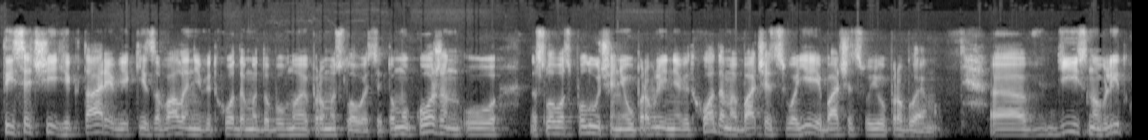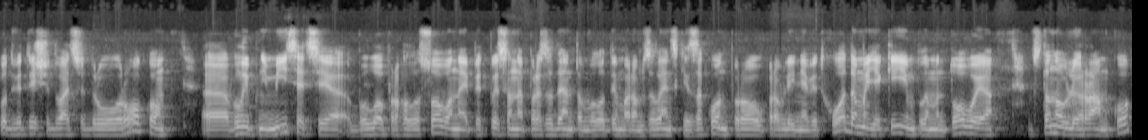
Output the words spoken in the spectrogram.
тисячі гектарів, які завалені відходами добувної промисловості. Тому кожен у словосполученні управління відходами бачить своє і бачить свою проблему. Е, Дійсно, влітку 2022 року, е, в липні місяці, було проголосовано і підписано президентом Володимиром Зеленським закон про управління відходами, який імплементовує, встановлює рамку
